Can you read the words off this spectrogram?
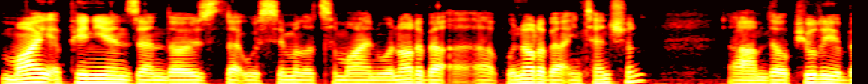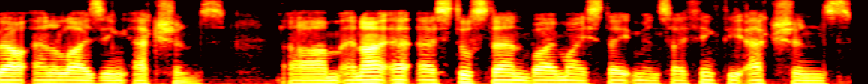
my opinions and those that were similar to mine were not about uh, were not about intention. Um, they were purely about analyzing actions. Um, and I, I still stand by my statements. I think the actions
